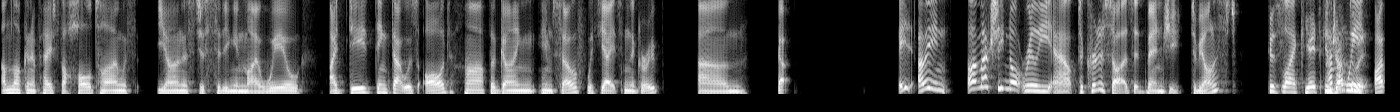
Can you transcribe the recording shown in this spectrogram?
I'm not going to pace the whole time with Jonas just sitting in my wheel. I did think that was odd, Harper going himself with Yates in the group. Um, Yep. It, I mean, I'm actually not really out to criticize it, Benji, to be honest. Because Like, Yates can jump we, to it. I,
